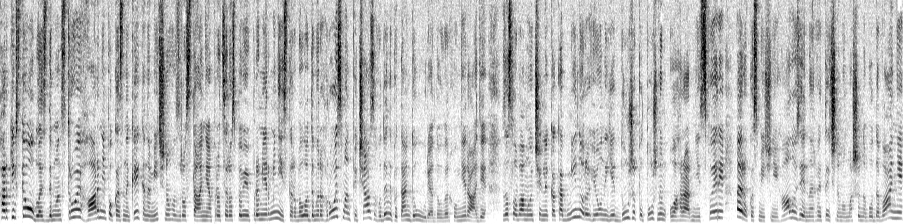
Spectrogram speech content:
Харківська область демонструє гарні показники економічного зростання. Про це розповів прем'єр-міністр Володимир Гройсман під час години питань до уряду у Верховній Раді. За словами очільника Кабміну, регіон є дуже потужним у аграрній сфері, аерокосмічній галузі, енергетичному машинобудуванні,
